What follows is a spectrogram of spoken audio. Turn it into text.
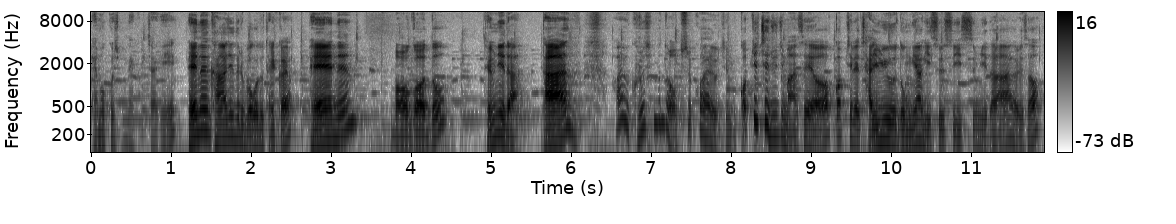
배 먹고 싶네 갑자기. 배는 강아지들이 먹어도 될까요? 배는 먹어도 됩니다. 단 아유 그러신 분들 없을 거예요 요즘 껍질째 주지 마세요 껍질에 잔류 농약이 있을 수 있습니다 그래서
